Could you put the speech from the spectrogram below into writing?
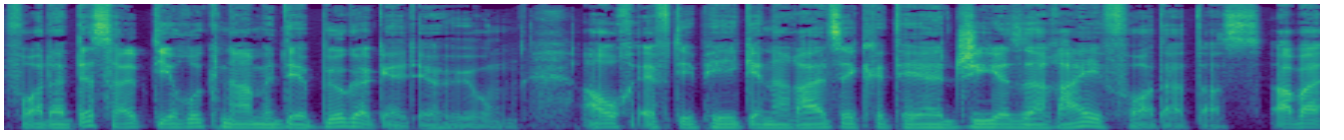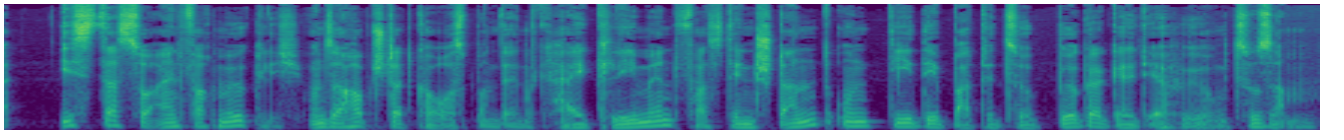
fordert deshalb die Rücknahme der Bürgergelderhöhung. Auch FDP-Generalsekretär Gierserei fordert das. Aber ist das so einfach möglich? Unser Hauptstadtkorrespondent Kai Clement fasst den Stand und die Debatte zur Bürgergelderhöhung zusammen.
